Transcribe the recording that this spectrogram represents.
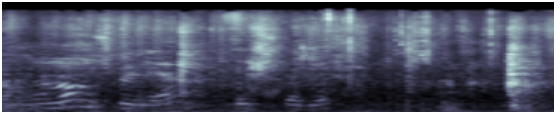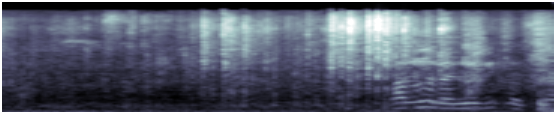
Ama ne olmuş böyle ya? Çıkarıyor. Lan oğlum önüne gitmesin ha.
